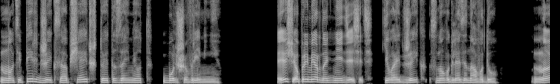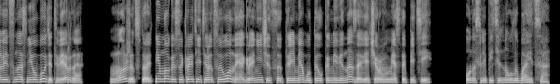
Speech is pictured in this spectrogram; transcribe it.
Но теперь Джейк сообщает, что это займет больше времени. Еще примерно дней десять», — кивает Джейк, снова глядя на воду. «Но ведь с нас не убудет, верно? Может, стоит немного сократить рацион и ограничиться тремя бутылками вина за вечер вместо пяти?» Он ослепительно улыбается.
